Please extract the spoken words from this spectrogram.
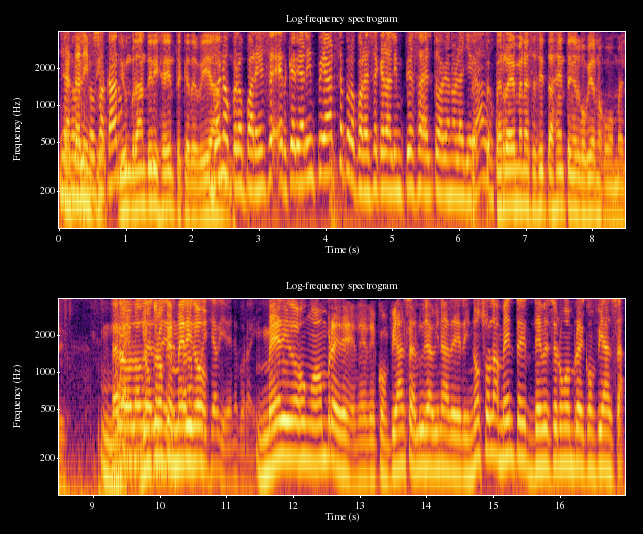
Ya, lo, sacaron. Y un gran dirigente que debía. Bueno, pero parece, él quería limpiarse, pero parece que la limpieza a él todavía no le ha llegado. PRM necesita gente en el gobierno como Mérido. Pero yo creo que Mérido, Mérido es un hombre de, de confianza de Luis Abinader y no solamente debe ser un hombre de confianza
